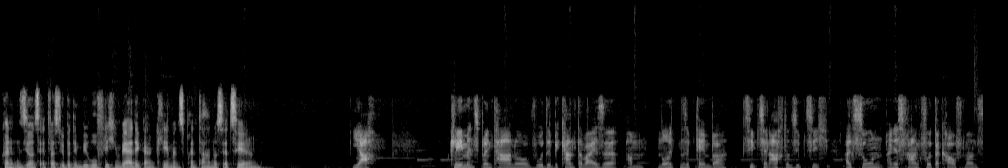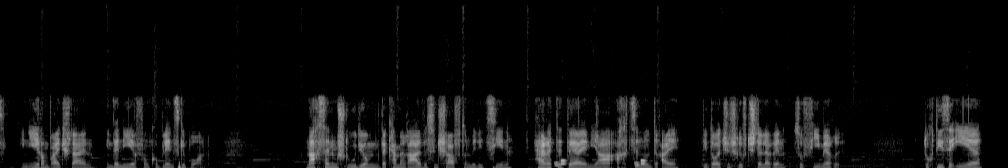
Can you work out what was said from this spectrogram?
Könnten Sie uns etwas über den beruflichen Werdegang Clemens Brentanus erzählen? Ja. Clemens Brentano wurde bekannterweise am 9. September 1778 als Sohn eines Frankfurter Kaufmanns in Ehrenbreitstein in der Nähe von Koblenz geboren. Nach seinem Studium der Kameralwissenschaft und Medizin heiratete er im Jahr 1803 die deutsche Schriftstellerin Sophie Mereux. Durch diese Ehe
